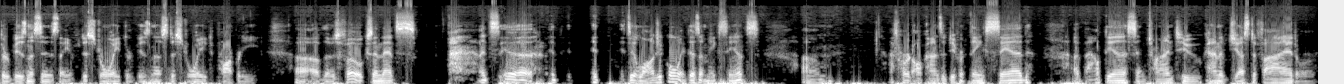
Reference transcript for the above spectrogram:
their businesses. They've destroyed their business, destroyed property uh, of those folks, and that's it's uh, it, it, it's illogical. It doesn't make sense. Um, I've heard all kinds of different things said about this and trying to kind of justify it or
